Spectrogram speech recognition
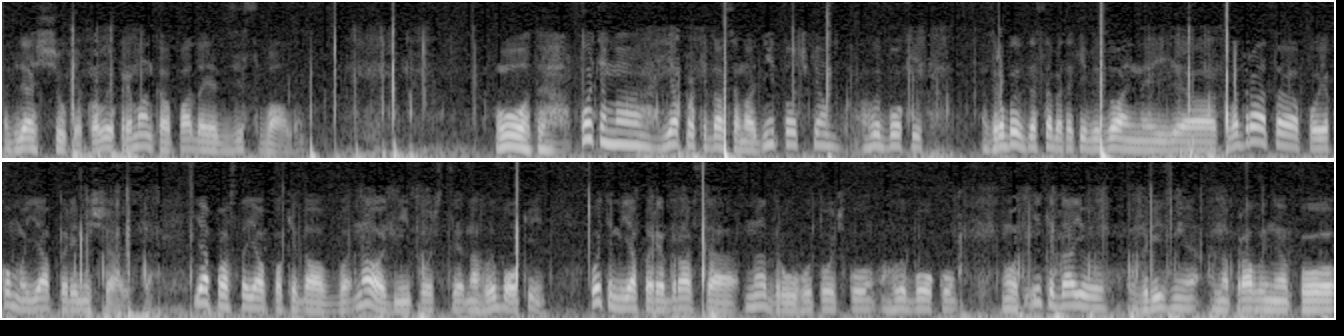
для щуки, коли приманка падає зі свалу. От. Потім е, я прокидався на одній точці глибокій, зробив для себе такий візуальний е, квадрат, е, по якому я переміщаюся. Я постояв, покидав на одній точці, на глибокій. Потім я перебрався на другу точку глибоку. От, і кидаю в різні направлення по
